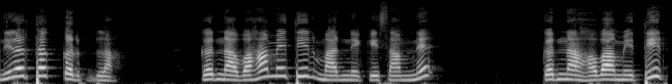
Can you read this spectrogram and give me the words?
निरर्थक कल्पना, करना वहाँ में तीर, मारने के सामने। करना हवा में तीर,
